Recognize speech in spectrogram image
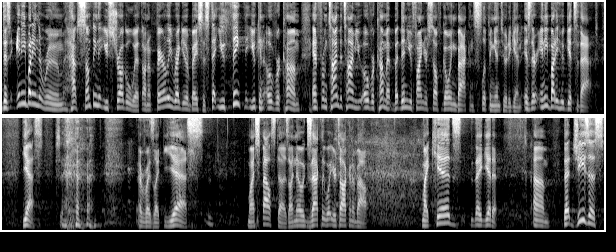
does anybody in the room have something that you struggle with on a fairly regular basis that you think that you can overcome, and from time to time you overcome it, but then you find yourself going back and slipping into it again? Is there anybody who gets that? Yes. Everybody's like, yes. My spouse does. I know exactly what you're talking about. My kids, they get it. Um, that Jesus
